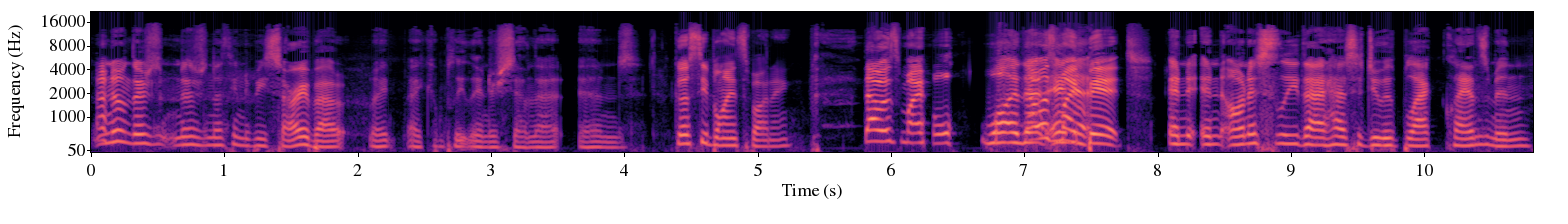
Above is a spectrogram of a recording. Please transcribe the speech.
no, there's there's nothing to be sorry about. I I completely understand that, and Go see Blindspotting. that was my whole. well, and That, was my bit. and and honestly, that has to do with Black Klansmen,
